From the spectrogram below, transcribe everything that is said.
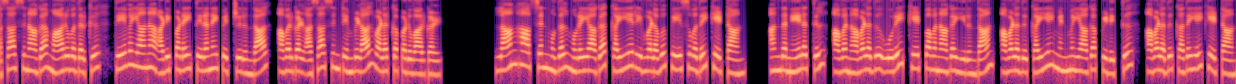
அசாசினாக மாறுவதற்கு தேவையான அடிப்படை திறனை பெற்றிருந்தால் அவர்கள் அசாசின் டெம்பிளால் வளர்க்கப்படுவார்கள். லாங்ஹாப்சன் முதல் முறையாக கையேர் இவ்வளவு பேசுவதை கேட்டான். அந்த நேரத்தில் அவன் அவளது உரை கேட்பவனாக இருந்தான் அவளது கையை மென்மையாக பிடித்து அவளது கதையை கேட்டான்.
